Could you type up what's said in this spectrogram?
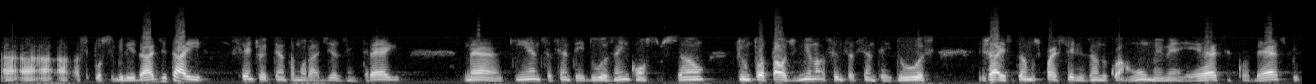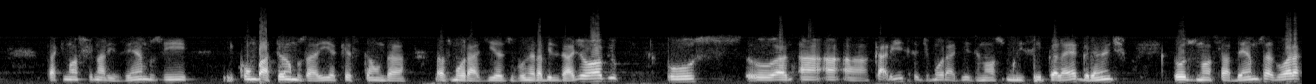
a, a, as possibilidades. E está aí, 180 moradias entregues, né, 562 em construção, de um total de 1.962, já estamos parcerizando com a RUM, MRS, CODESP, para que nós finalizemos e, e combatamos aí a questão da, das moradias de vulnerabilidade. Óbvio, os, a, a, a carência de moradias em nosso município ela é grande, todos nós sabemos. Agora,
